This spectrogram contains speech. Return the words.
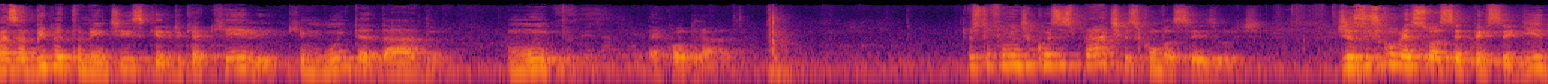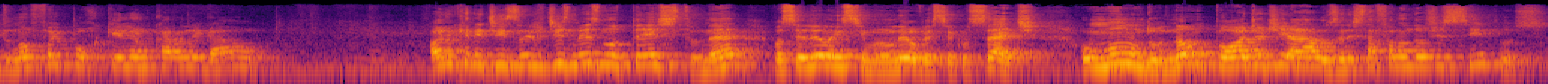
Mas a Bíblia também diz, querido, que aquele que muito é dado, muito é cobrado. Eu estou falando de coisas práticas com vocês hoje. Jesus começou a ser perseguido não foi porque ele era um cara legal. Olha o que ele diz, ele diz mesmo no texto, né? Você leu lá em cima, não leu versículo 7? O mundo não pode odiá-los, ele está falando aos discípulos.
